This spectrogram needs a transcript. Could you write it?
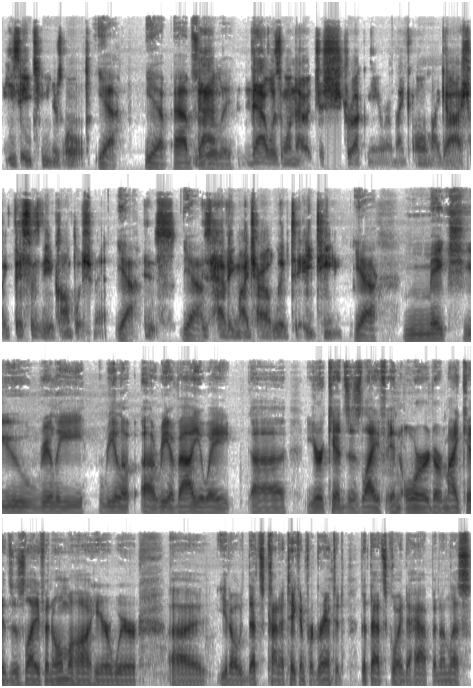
he's 18 years old. Yeah. Yeah, absolutely. That, that was one that just struck me where I'm like, oh my gosh, like this is the accomplishment. Yeah. Is yeah. Is having my child live to 18. Yeah. Makes you really re- uh, reevaluate uh, your kids' life in Ord or my kids' life in Omaha here, where uh, you know that's kind of taken for granted that that's going to happen, unless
